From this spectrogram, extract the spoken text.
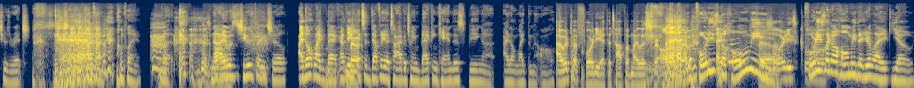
she was rich. I'm, playing, I'm playing, but Just no, it was she was pretty chill. I don't like Beck. I think Bro. it's a, definitely a tie between Beck and Candace being a. I don't like them at all. I would put 40 at the top of my list for all of them. 40's the homie. Bro. 40's cool. 40's like a homie that you're like, yo,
